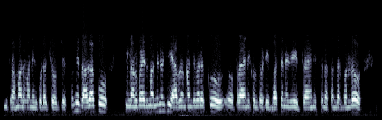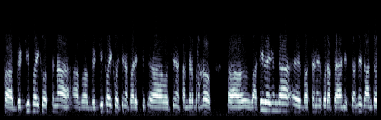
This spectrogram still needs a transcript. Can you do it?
ఈ ప్రమాదం అనేది కూడా చోటు చేసుకుంది. దాదాపు నలభై ఐదు మంది నుంచి యాభై మంది వరకు ప్రయాణికులతోటి బస్ అనేది ప్రయాణిస్తున్న సందర్భంలో ఆ, బ్రిడ్జి పైకి వస్తున్న బ్రిడ్జి పైకి వచ్చిన పరిస్థితి వచ్చిన సందర్భంలో ఆ, అతి వేగంగా బస్ అనేది కూడా ప్రయాణిస్తుంది. దాంతో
